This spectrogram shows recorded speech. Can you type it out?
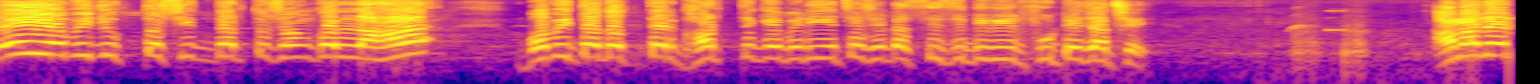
এই অভিযুক্ত সিদ্ধার্থ শঙ্কর লাহা ববিতা দত্তের ঘর থেকে বেরিয়েছে, সেটা সিসিটিভির ফুটেজ আছে। আমাদের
